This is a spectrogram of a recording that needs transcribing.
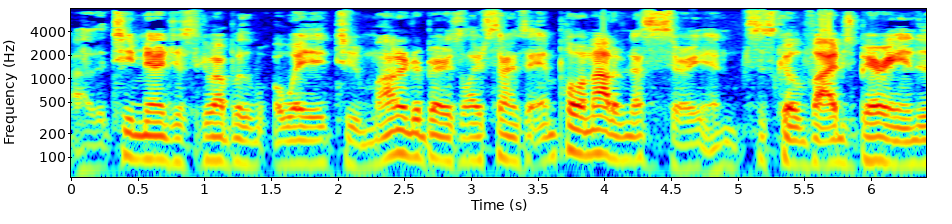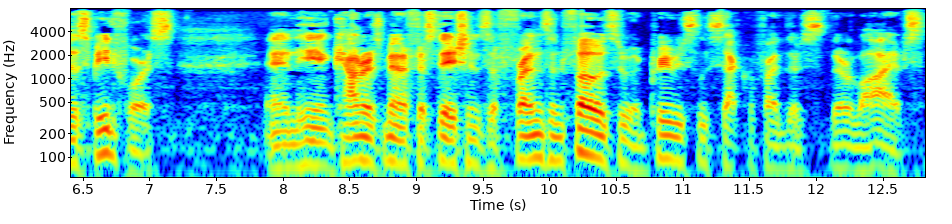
Uh, the team manages to come up with a way to monitor Barry's life signs and pull him out if necessary, and Cisco vibes Barry into the Speed Force. And he encounters manifestations of friends and foes who had previously sacrificed their, their lives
